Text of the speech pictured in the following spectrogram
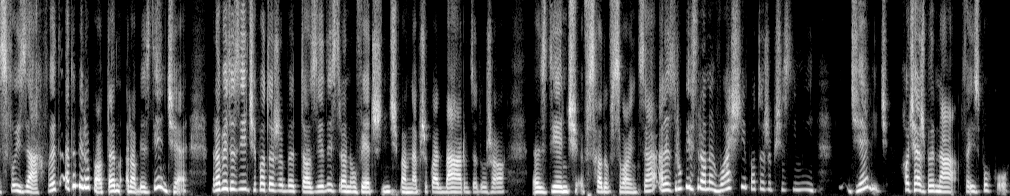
swój zachwyt, a dopiero potem robię zdjęcie. Robię to zdjęcie po to, żeby to z jednej strony uwiecznić. Mam na przykład bardzo dużo e, zdjęć wschodów słońca, ale z drugiej strony właśnie po to, żeby się z nimi dzielić, chociażby na Facebooku.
